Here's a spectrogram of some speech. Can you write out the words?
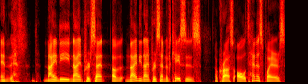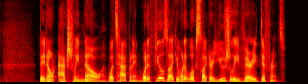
in 99% of 99% of cases across all tennis players they don't actually know what's happening what it feels like and what it looks like are usually very different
